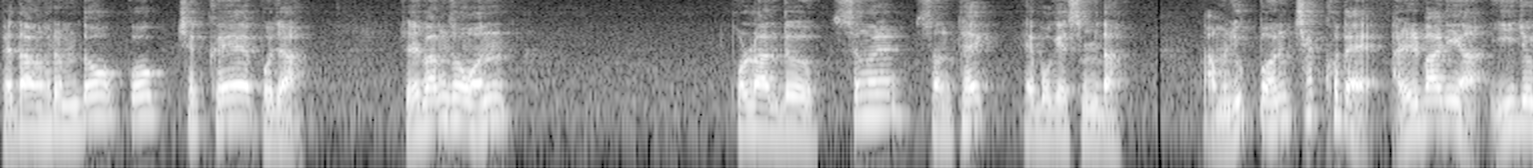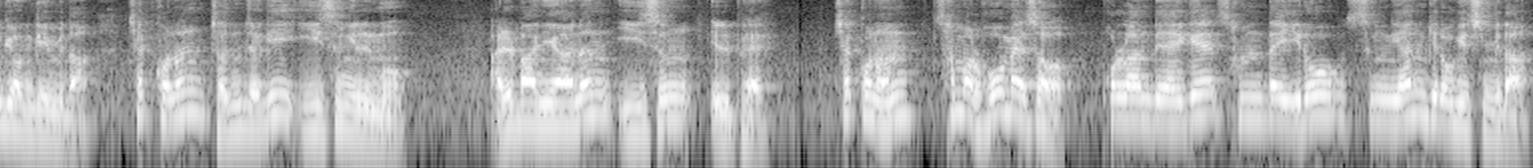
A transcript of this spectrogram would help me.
배당 흐름도 꼭 체크해 보자. 저희 방송은 폴란드 승을 선택해 보겠습니다. 다음은 6번 체코 대 알바니아 2조 경기입니다. 체코는 전적이 2승 1무, 알바니아는 2승 1패. 체코는 3월 홈에서 폴란드에게 3대 2로 승리한 기록이 있습니다.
